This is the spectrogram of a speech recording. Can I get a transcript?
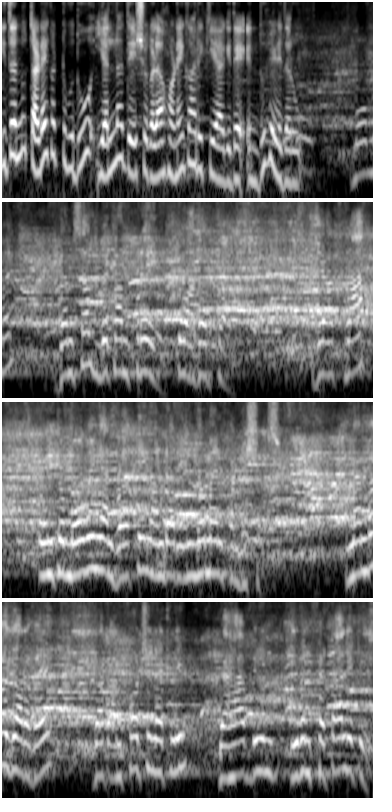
ಇದನ್ನು ತಡೆಗಟ್ಟುವುದು ಎಲ್ಲ ದೇಶಗಳ ಹೊಣೆಗಾರಿಕೆಯಾಗಿದೆ ಎಂದು ಹೇಳಿದರು movement themselves become prey to other crimes. They are trapped into moving and working under inhumane conditions. Members are aware that unfortunately there have been even fatalities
